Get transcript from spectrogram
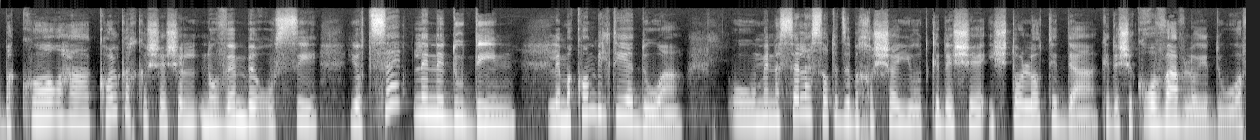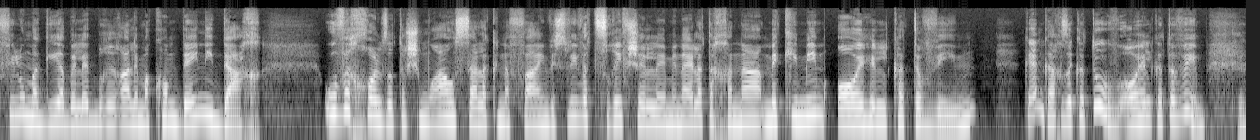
בקור הכל כך קשה של נובמבר רוסי, יוצא לנדודים, למקום בלתי ידוע. הוא מנסה לעשות את זה בחשאיות, כדי שאשתו לא תדע, כדי שקרוביו לא ידעו, הוא אפילו מגיע בלית ברירה למקום די נידח. ובכל זאת השמועה עושה לה כנפיים, וסביב הצריף של מנהל התחנה מקימים אוהל כתבים. כן, כך זה כתוב, אוהל כתבים. כן.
